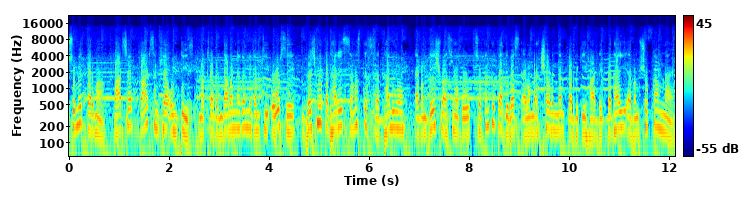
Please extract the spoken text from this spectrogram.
सुमित वर्मा, पार्षद वार्ड संख्या 29 मथुरा वृंदावन नगर निगम की ओर से ब्रज में पधारे समस्त श्रद्धालुओं एवं देशवासियों को स्वतंत्रता दिवस एवं रक्षाबंधन पर्व की हार्दिक बधाई एवं शुभकामनाएँ।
